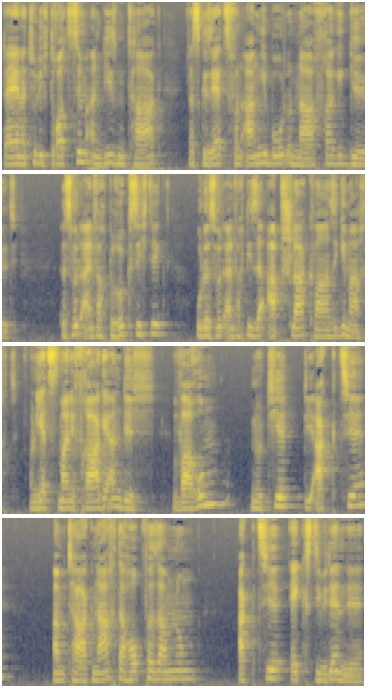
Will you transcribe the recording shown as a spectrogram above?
da ja natürlich trotzdem an diesem Tag das Gesetz von Angebot und Nachfrage gilt. Es wird einfach berücksichtigt oder es wird einfach dieser Abschlag quasi gemacht. Und jetzt meine Frage an dich. Warum notiert die Aktie am Tag nach der Hauptversammlung Aktie ex Dividende?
